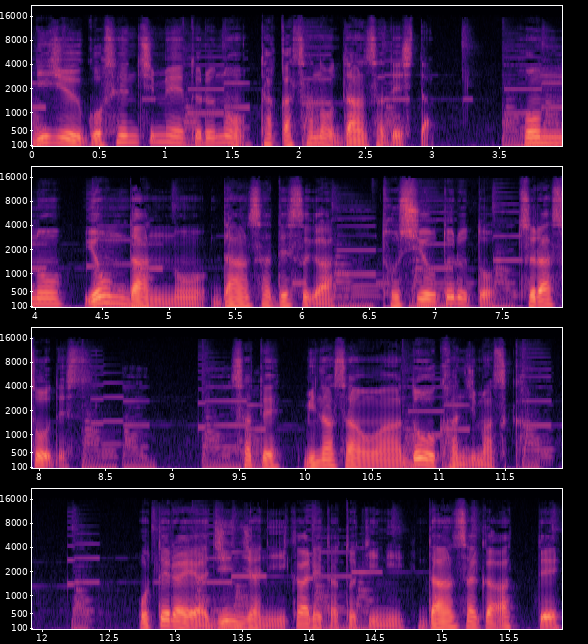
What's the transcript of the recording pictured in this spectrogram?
25センチメートルの高さの段差でした。ほんの4段の段差ですが年を取ると辛そうです。さて皆さんはどう感じますか？お寺や神社に行かれた時に段差があって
